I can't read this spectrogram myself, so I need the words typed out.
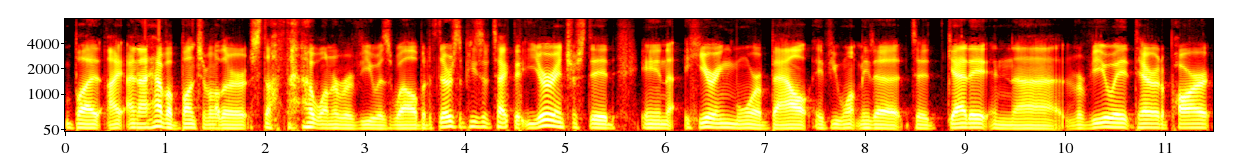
but I and I have a bunch of other stuff that I want to review as well. But if there's a piece of tech that you're interested in hearing more about, if you want me to to get it and uh, review it, tear it apart,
